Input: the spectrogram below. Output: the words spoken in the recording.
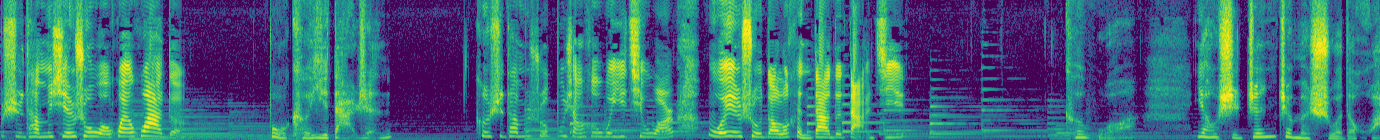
是他们先说我坏话的。不可以打人，可是他们说不想和我一起玩，我也受到了很大的打击。可我要是真这么说的话，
